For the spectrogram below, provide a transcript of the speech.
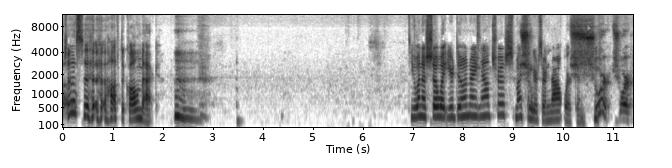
Oh. Just I'll have to call them back. Do you want to show what you're doing right now, Trish? My sure. fingers are not working. Sure, sure.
